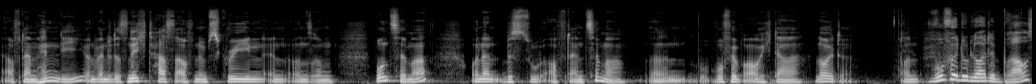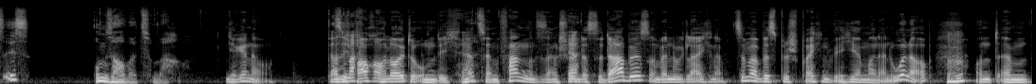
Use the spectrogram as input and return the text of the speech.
auf deinem Handy und wenn du das nicht hast auf einem Screen in unserem Wohnzimmer und dann bist du auf deinem Zimmer. Dann, wofür brauche ich da Leute? Und wofür du Leute brauchst, ist, um sauber zu machen. Ja, genau. Das also ich brauche auch Leute, um dich ja? ne, zu empfangen und zu sagen, schön, ja. dass du da bist. Und wenn du gleich in deinem Zimmer bist, besprechen wir hier mal deinen Urlaub. Mhm. Und ähm,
